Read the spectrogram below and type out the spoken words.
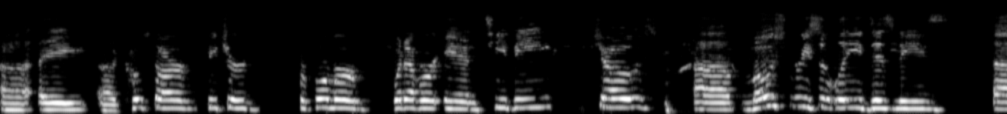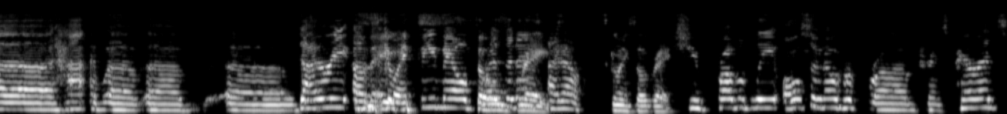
uh, a, uh co-star, featured performer, whatever, in TV shows. Uh, most recently, Disney's uh, ha- uh, uh, uh, Diary of This is a going Female so President. great. I know. It's going so great. You probably also know her from Transparent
